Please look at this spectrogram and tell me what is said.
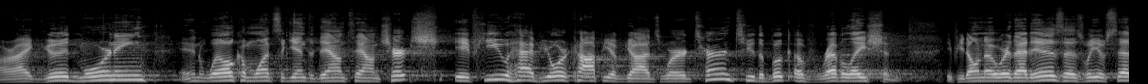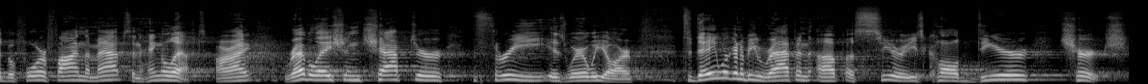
All right, good morning and welcome once again to Downtown Church. If you have your copy of God's Word, turn to the book of Revelation. If you don't know where that is, as we have said before, find the maps and hang a left. All right, Revelation chapter 3 is where we are. Today we're going to be wrapping up a series called Dear Church.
